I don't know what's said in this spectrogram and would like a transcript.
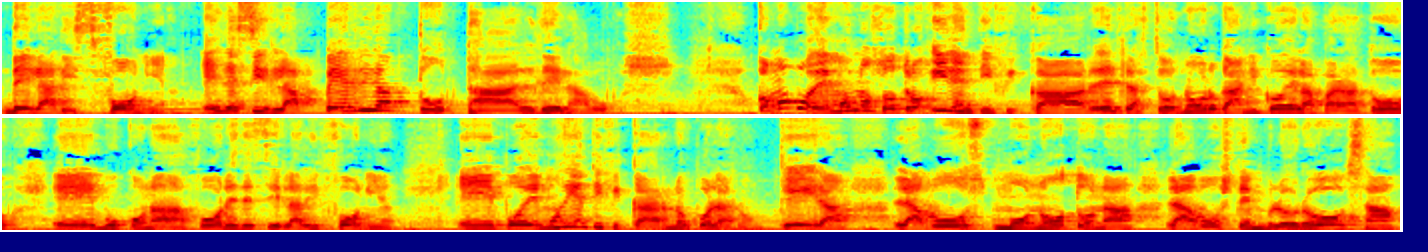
de la disfonia, es decir, la pérdida total de la voz. ¿Cómo podemos nosotros identificar el trastorno orgánico del aparato eh, buconadafor, es decir, la disfonia? Eh, podemos identificarlo por la ronquera, la voz monótona, la voz temblorosa,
